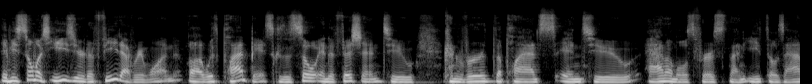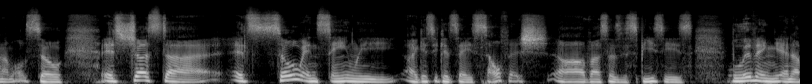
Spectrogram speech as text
It'd be so much easier to feed everyone uh, with plant based because it's so inefficient to convert the plants into animals first, then eat those animals. So it's just uh, it's so insanely, I guess you could say, selfish of us as a species living in a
